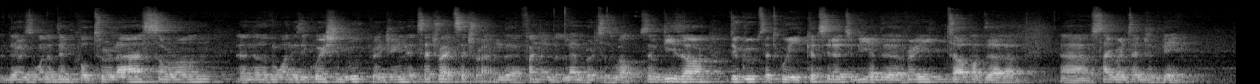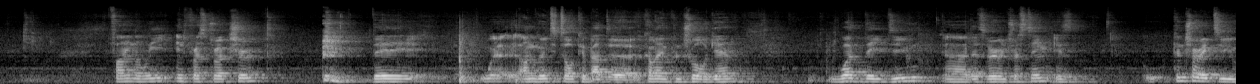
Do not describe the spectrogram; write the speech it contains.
there's one of them called Turla, Sauron, another one is Equation Group, Regin, etc., etc., and uh, finally Lamberts as well. So these are the groups that we consider to be at the very top of the uh, cyber intelligence game. Finally, infrastructure. they, well, I'm going to talk about the command and control again. What they do uh, that's very interesting is contrary to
